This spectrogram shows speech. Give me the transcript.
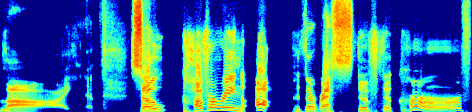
line. So covering up the rest of the curve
